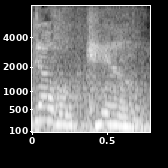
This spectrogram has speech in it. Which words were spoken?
double kill.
